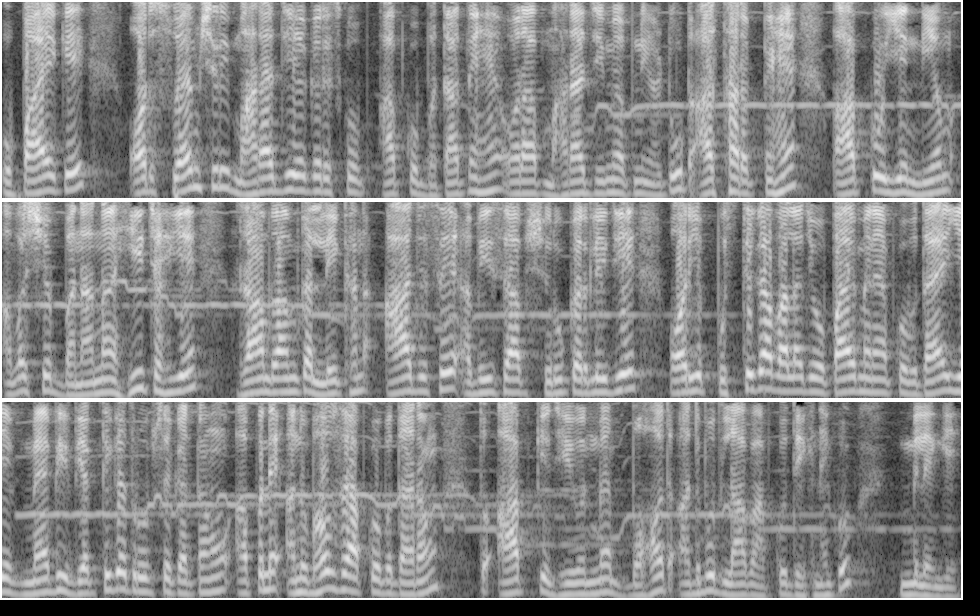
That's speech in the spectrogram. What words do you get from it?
उपाय के। और स्वयं श्री महाराज जी अगर इसको आपको बताते हैं और आप महाराज जी में अपनी अटूट आस्था रखते हैं, आपको ये नियम अवश्य बनाना ही चाहिए। राम राम का लेखन आज से अभी से आप शुरू कर लीजिए। और ये पुस्तिका वाला जो उपाय मैंने आपको बताया, ये मैं भी व्यक्तिगत रूप से करता हूँ, अपने अनुभव से आपको बता रहा हूँ। तो आपके जीवन में बहुत अद्भुत लाभ आपको देखने को मिलेंगे।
